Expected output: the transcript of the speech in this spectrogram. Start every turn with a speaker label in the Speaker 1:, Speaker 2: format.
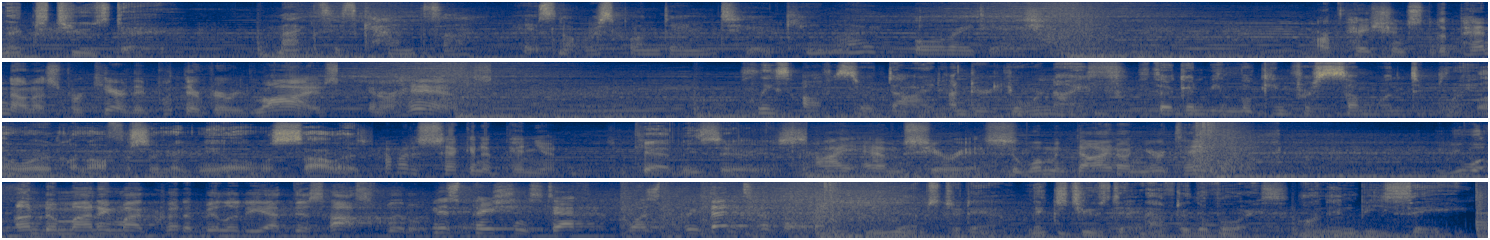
Speaker 1: next Tuesday.
Speaker 2: Max is cancer. It's not responding to chemo or radiation.
Speaker 3: Our patients depend on us for care. They put their very lives in our hands.
Speaker 4: Police officer died under your knife. They're gonna be looking for someone to blame.
Speaker 5: My work on Officer McNeil was solid.
Speaker 3: How about a second opinion?
Speaker 5: You can't be serious.
Speaker 3: I am serious. The woman died on your table.
Speaker 6: You were undermining my credibility at this hospital.
Speaker 3: This patient's death was preventable.
Speaker 1: New Amsterdam, next Tuesday after The Voice on NBC.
